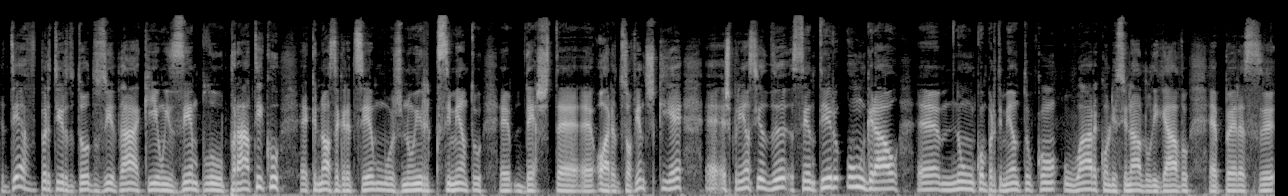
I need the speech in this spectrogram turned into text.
deve partir de todos e dá aqui um exemplo prático eh, que nós agradecemos no enriquecimento eh, desta eh, Hora dos Ouvintes, que é a experiência de sentir um grau num compartimento com o ar condicionado ligado para se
